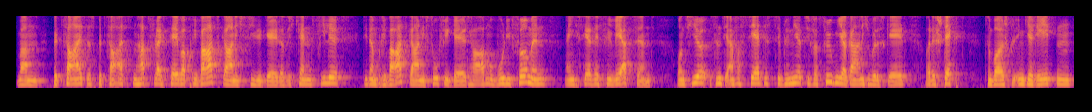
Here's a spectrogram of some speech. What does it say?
man bezahlt es, bezahlt es und hat vielleicht selber privat gar nicht viel Geld. Also ich kenne viele, die dann privat gar nicht so viel Geld haben, obwohl die Firmen eigentlich sehr, sehr viel wert sind. Und hier sind sie einfach sehr diszipliniert. Sie verfügen ja gar nicht über das Geld, weil das steckt zum Beispiel in Geräten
